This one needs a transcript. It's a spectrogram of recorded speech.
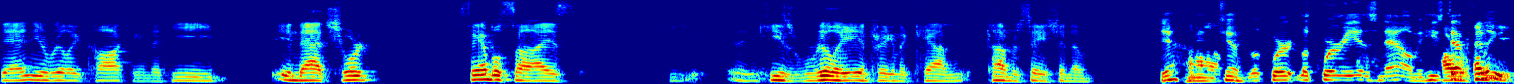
then you're really talking that he in that short sample size, he, he's really entering the con- conversation of yeah, I mean, um, look where look where he is now. I mean, he's already, definitely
